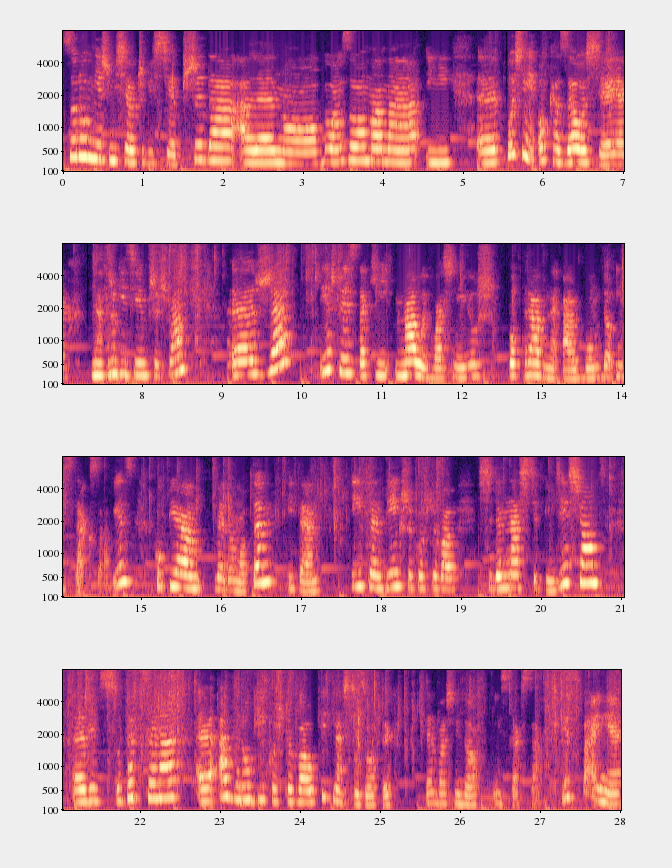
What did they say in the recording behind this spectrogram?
Co również mi się oczywiście przyda, ale no byłam załamana i e, później okazało się, jak na drugi dzień przyszłam, że jeszcze jest taki mały właśnie już poprawny album do Instaxa, więc kupiłam wiadomo ten i ten. I ten większy kosztował 17,50, e, więc super cena, e, a drugi kosztował 15 zł. Ten właśnie do Instaxa. Jest fajnie.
